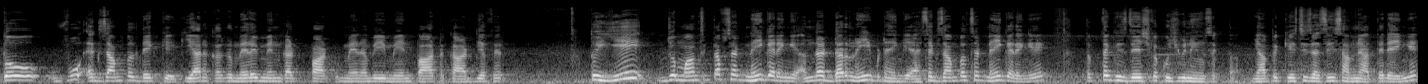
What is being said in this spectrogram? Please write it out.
तो वो एग्ज़ाम्पल देख के कि यार, अगर मेरे मेन काट पार्ट मैंने भी मेन पार्ट काट दिया फिर। तो ये जो मानसिकता सेट नहीं करेंगे, अंदर डर नहीं बिठाएँगे ऐसे एग्ज़ाम्पल सेट नहीं करेंगे, तब तक इस देश का कुछ भी नहीं हो सकता। यहाँ पे केसेस ऐसे ही सामने आते रहेंगे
